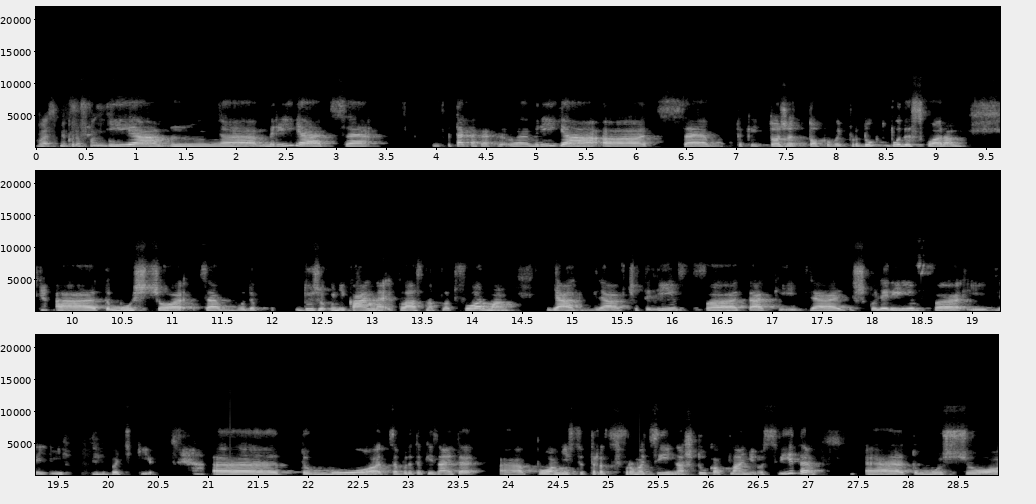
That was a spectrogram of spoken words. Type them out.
Е, У вас мікрофон був. І е, мрія це так, так, так. е, Мрія е, це такий теж топовий продукт буде скоро, е, тому що це буде дуже унікальна і класна платформа, як для вчителів, е, так і для школярів, е, і для їхніх батьків. Е, Тому це буде такий, знаєте, е, повністю трансформаційна штука в плані освіти, е, тому що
